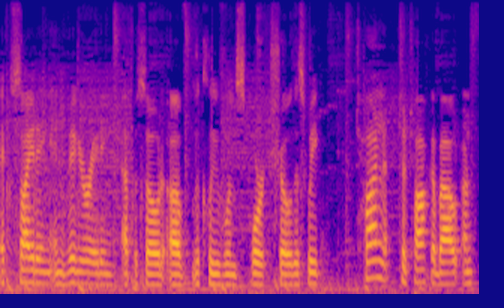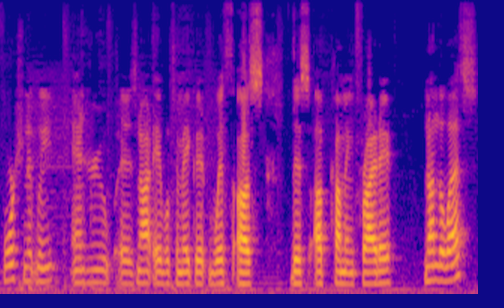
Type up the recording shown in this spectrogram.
exciting, invigorating episode of the Cleveland Sports Show this week. Ton to talk about. Unfortunately, Andrew is not able to make it with us this upcoming Friday. Nonetheless,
